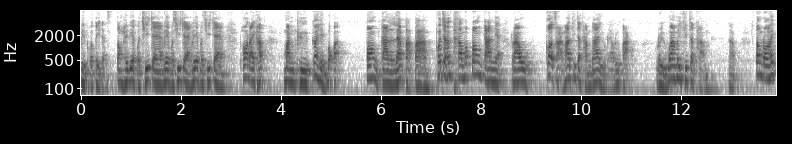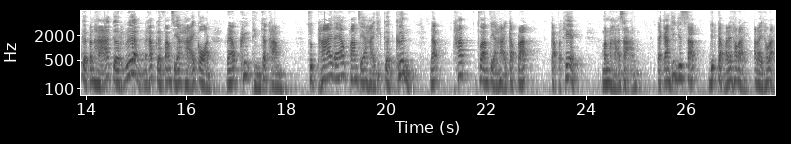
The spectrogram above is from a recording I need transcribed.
ผิดปกติเนี่ยต้องให้เรียกมาชี้แจงเรียกมาชี้แจงเรียกมาชี้แจง เพราะอะไรครับ มันคือก็เห็นบอกว่าป้องกันและปราบปราม เพราะฉะนั้นคำว่าป้องกันเนี่ยเราก็สามารถที่จะทำได้อยู่แล้วหรือเปล่า หรือว่าไม่คิดจะทำนะครับต้องรอให้เกิดปัญหาเกิดเรื่องนะครับ เกิดความเสียหายก่อน แล้วคือถึงจะทำสุดท้ายแล้วความเสียหายที่เกิดขึ้นนะครับถ้าความเสียหายกับรัฐ กับประเทศ มันมหาศาล แต่การที่ยึดทรัพย์ยึดกลับมาได้เท่าไหร่อะไรเท่าไหร่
